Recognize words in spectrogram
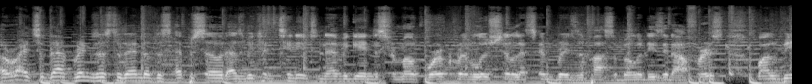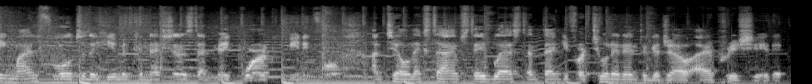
Alright, so that brings us to the end of this episode. As we continue to navigate this remote work revolution, let's embrace the possibilities it offers while being mindful to the human connections that make work meaningful. Until next time, stay blessed and thank you for tuning in to Gajao. I appreciate it.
